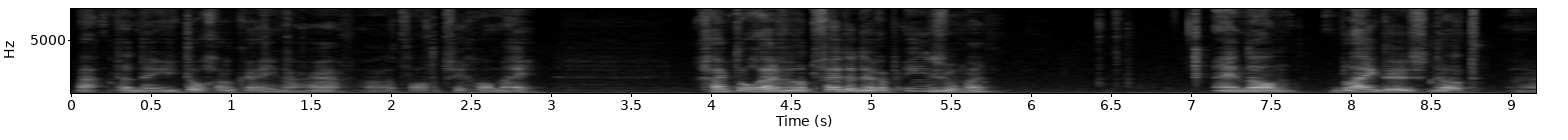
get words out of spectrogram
Nou, dan denk ik toch, oké, nou ja, dat valt op zich wel mee. Ga ik toch even wat verder erop inzoomen. En dan blijkt dus dat uh,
